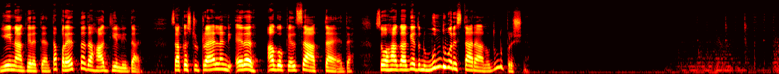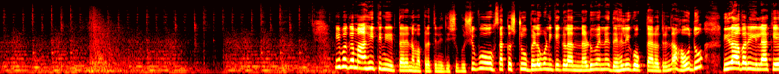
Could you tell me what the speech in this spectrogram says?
ಏನಾಗಿರುತ್ತೆ ಅಂತ ಪ್ರಯತ್ನದ ಹಾದಿಯಲ್ಲಿದ್ದಾರೆ. ಸಾಕಷ್ಟು ಟ್ರಯಲ್ ಆ್ಯಂಡ್ ಎರರ್ ಆಗೋ ಕೆಲಸ ಆಗ್ತಾ ಇದೆ. ಸೊ ಹಾಗಾಗಿ ಅದನ್ನು ಮುಂದುವರಿಸ್ತಾರಾ ಅನ್ನೋದೊಂದು ಪ್ರಶ್ನೆ. ಈ ಬಗ್ಗೆ ಮಾಹಿತಿ ನೀಡ್ತಾರೆ ನಮ್ಮ ಪ್ರತಿನಿಧಿ ಶಿವು. ಶಿವು ಸಾಕಷ್ಟು ಬೆಳವಣಿಗೆಗಳ ನಡುವೆನೇ ದೆಹಲಿಗೆ ಹೋಗ್ತಾ ಇರೋದ್ರಿಂದ ಹೌದು, ನೀರಾವರಿ ಇಲಾಖೆಯ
